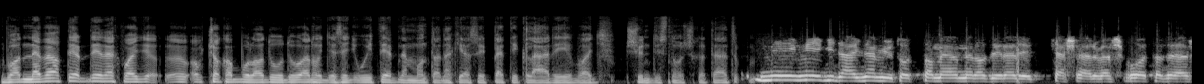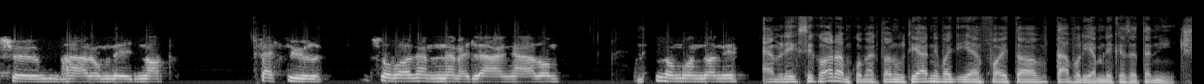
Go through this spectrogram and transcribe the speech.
Van neve a térdének, vagy csak abból adódóan, hogy ez egy új térd, nem mondta neki azt, hogy Peti Kláré, vagy Sündisznócska, tehát Még, még idáig nem jutottam el, mert azért elég keserves volt az első három-négy nap. Feszül, szóval nem, nem egy leányálom, tudom mondani. emlékszik arra, amikor megtanult járni, vagy ilyenfajta távoli emlékezete nincs?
